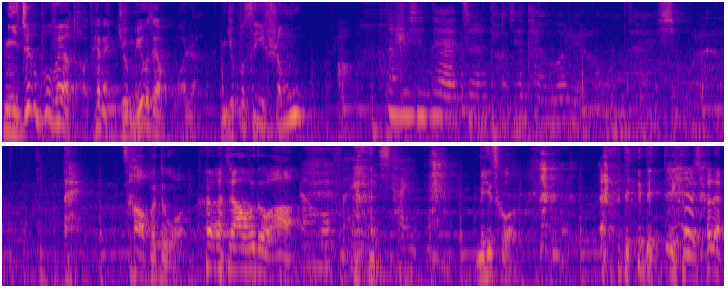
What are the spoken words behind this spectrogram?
你这个部分要淘汰了，你就没有在活着，你就不是一生物啊。但是现在自然条件太恶劣了，我们才醒过来了。哎，差不多，差不多啊。然后繁衍下一代。没错，对对对，你说的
